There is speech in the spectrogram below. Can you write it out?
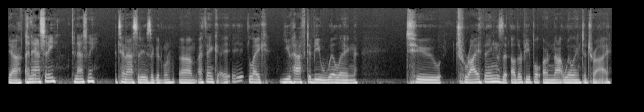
Yeah, Tenacity, tenacity. tenacity is a good one. Um, I think it, it, like you have to be willing to try things that other people are not willing to try.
